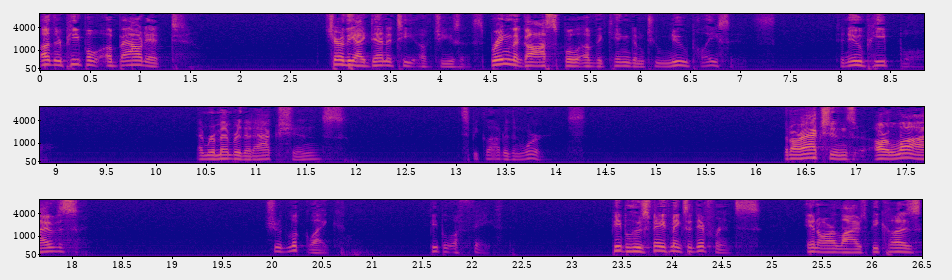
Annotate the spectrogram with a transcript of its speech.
other people about it. Share the identity of Jesus. Bring the gospel of the kingdom to new places, to new people. And remember that actions speak louder than words. That our actions, our lives, should look like people of faith people whose faith makes a difference in our lives because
